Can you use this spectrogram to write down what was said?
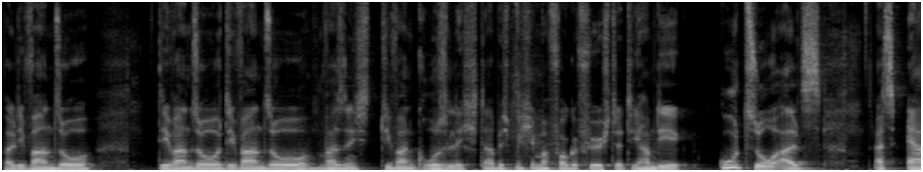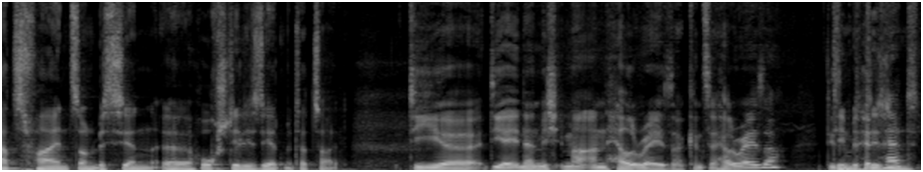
Weil die waren so, die waren so, die waren so, weiß nicht, die waren gruselig. Da habe ich mich immer vor gefürchtet. Die haben die gut so als, als Erzfeind so ein bisschen äh, hochstilisiert mit der Zeit. Die, äh, die erinnern mich immer an Hellraiser. Kennst du Hellraiser? Diesen mit Pinhead,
